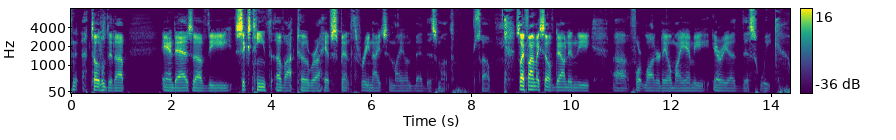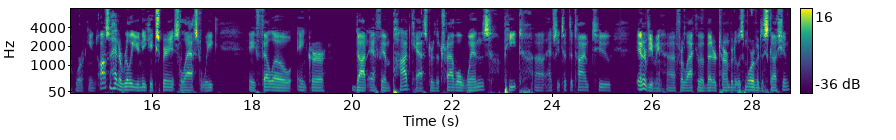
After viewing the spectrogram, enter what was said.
totaled it up and as of the 16th of October, I have spent three nights in my own bed this month. So, so I find myself down in the uh, Fort Lauderdale, Miami area this week working. Also had a really unique experience last week. A fellow anchor FM podcaster, the Travel Wins, Pete, uh, actually took the time to interview me, uh, for lack of a better term, but it was more of a discussion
